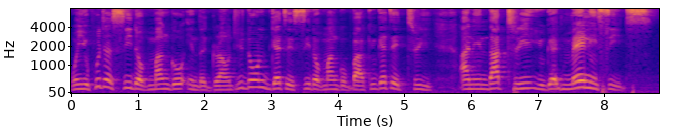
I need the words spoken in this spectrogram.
When you put a seed of mango in the ground, you don't get a seed of mango back, you get a tree. And in that tree, you get many seeds.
